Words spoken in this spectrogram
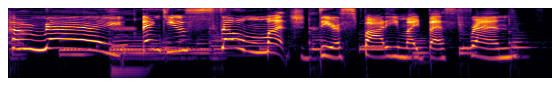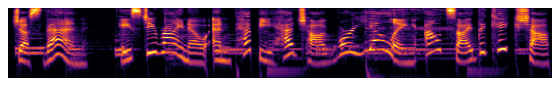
Hooray! Thank you so much, dear Spotty, my best friend. Just then, Hasty Rhino and Peppy Hedgehog were yelling outside the cake shop.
